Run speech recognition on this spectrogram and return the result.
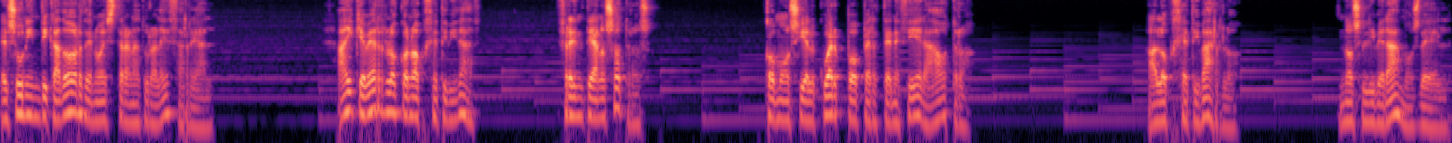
es un indicador de nuestra naturaleza real. Hay que verlo con objetividad, frente a nosotros, como si el cuerpo perteneciera a otro. Al objetivarlo, nos liberamos de él.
